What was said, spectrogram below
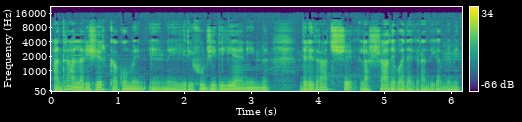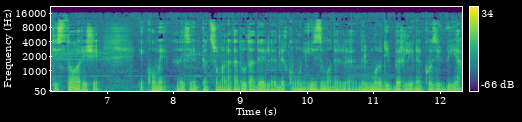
Andrà alla ricerca, come nei rifugi di Lenin, delle tracce lasciate poi dai grandi cambiamenti storici e come ad esempio insomma, la caduta del, del comunismo, del, del, muro di Berlino e così via.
